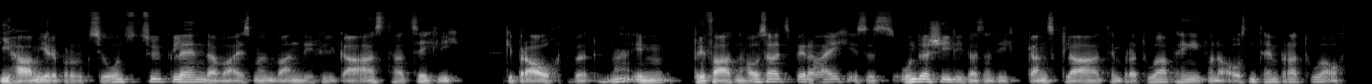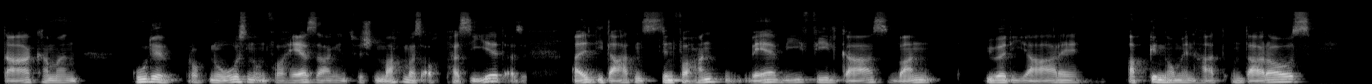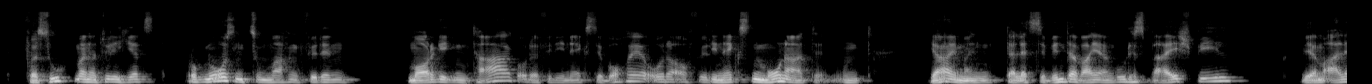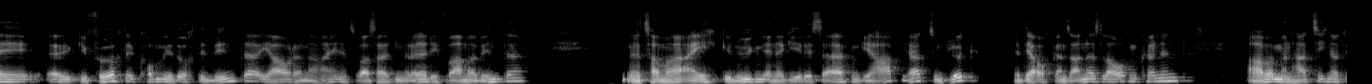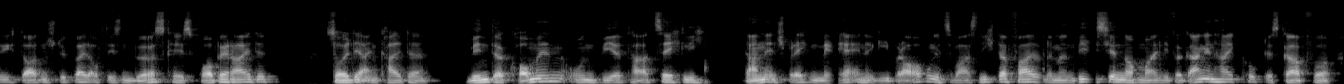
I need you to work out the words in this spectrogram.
Die haben ihre Produktionszyklen, da weiß man, wann wie viel Gas tatsächlich gebraucht wird. Ne? Im privaten Haushaltsbereich ist es unterschiedlich. Das ist natürlich ganz klar temperaturabhängig von der Außentemperatur. Auch da kann man gute Prognosen und Vorhersagen inzwischen machen, was auch passiert. Also all die Daten sind vorhanden, wer wie viel Gas wann über die Jahre abgenommen hat. Und daraus versucht man natürlich jetzt Prognosen zu machen für den morgigen Tag oder für die nächste Woche oder auch für die nächsten Monate. Und ja, ich meine, der letzte Winter war ja ein gutes Beispiel. Wir haben alle äh, gefürchtet, kommen wir durch den Winter, ja oder nein? Jetzt war es halt ein relativ warmer Winter. Jetzt haben wir eigentlich genügend Energiereserven gehabt. Ja, zum Glück. Hätte ja auch ganz anders laufen können. Aber man hat sich natürlich dort ein Stück weit auf diesen Worst Case vorbereitet. Sollte ein kalter Winter kommen und wir tatsächlich dann entsprechend mehr Energie brauchen. Jetzt war es nicht der Fall. Wenn man ein bisschen nochmal in die Vergangenheit guckt, es gab vor,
